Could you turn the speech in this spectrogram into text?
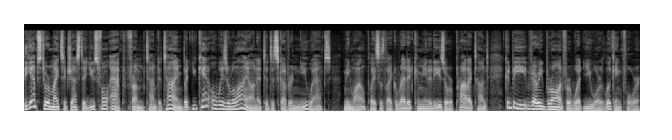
The App Store might suggest a useful app from time to time, but you can't always rely on it to discover new apps. Meanwhile, places like Reddit communities or Product Hunt could be very broad for what you are looking for.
